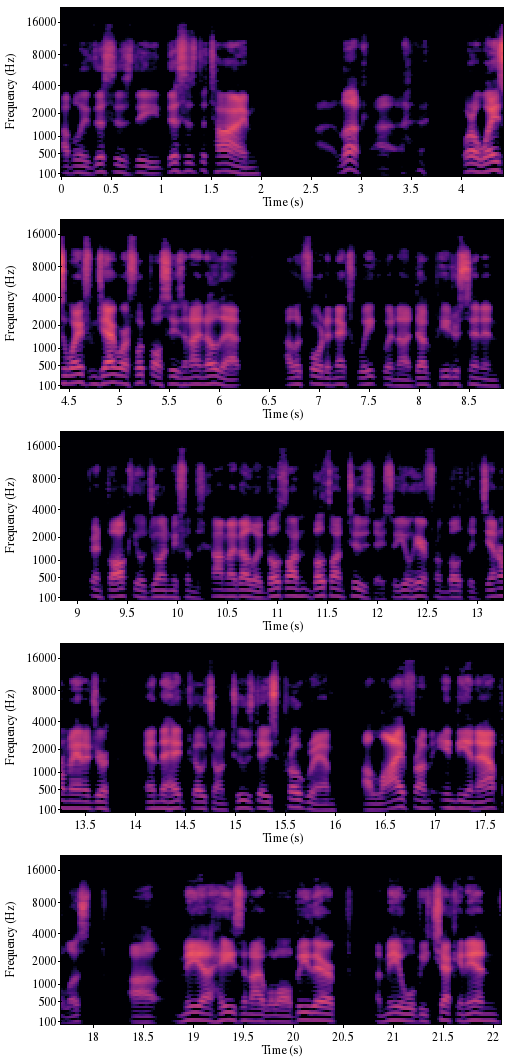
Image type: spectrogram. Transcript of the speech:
I believe this is the this is the time. Uh, look, uh, we're a ways away from Jaguar football season. I know that. I look forward to next week when uh, Doug Pederson and Trent Baalke will join me from the combine. By the way, both on both on Tuesday, so you'll hear from both the general manager and the head coach on Tuesday's program, uh, live from Indianapolis. Uh, Mia Hayes and I will all be there. Uh, Mia will be checking in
